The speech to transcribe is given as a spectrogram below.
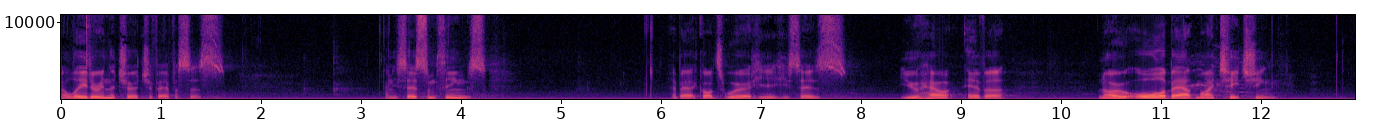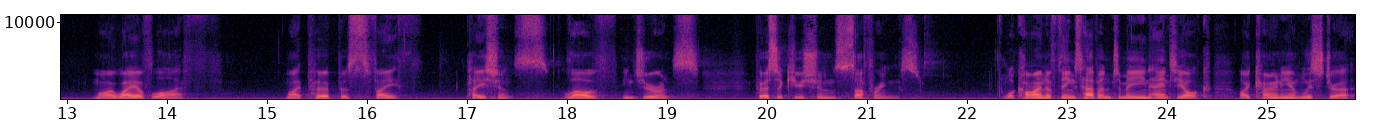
a leader in the church of Ephesus. And he says some things about God's word here. He says, You, however, know all about my teaching, my way of life, my purpose, faith, patience, love, endurance, persecutions, sufferings. What kind of things happened to me in Antioch, Iconium, Lystra,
